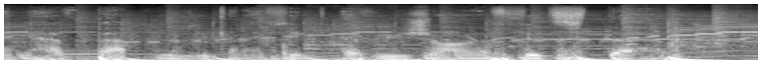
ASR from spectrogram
and you have bad music, and I think every genre fits that.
